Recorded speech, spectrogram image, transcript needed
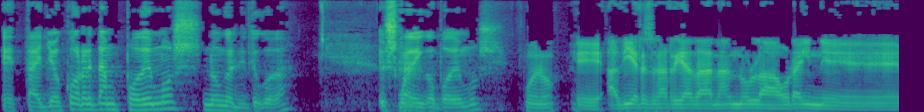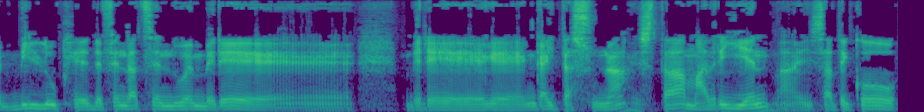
Eta joko horretan Podemos non geldituko da? Euskadiko Podemos? Bueno, eh, adierazgarria da nola orain eh, bilduk eh, defendatzen duen bere bere eh, gaitasuna, ez da, Madrilen, ba, izateko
